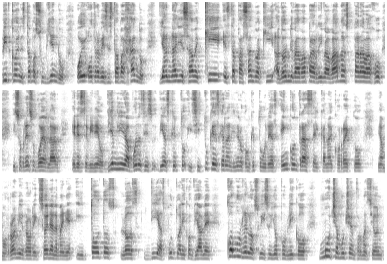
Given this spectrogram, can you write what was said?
Bitcoin estaba subiendo, hoy otra vez está bajando. Ya nadie sabe qué está pasando aquí, a dónde va, va para arriba, va más para abajo y sobre eso voy a hablar en este video. Bienvenido a Buenos Días Cripto y si tú quieres ganar dinero con criptomonedas, encontraste el canal correcto. Me llamo Ronnie Rorik, soy de Alemania y todos los días, puntual y confiable, como un reloj suizo, yo publico mucha, mucha información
